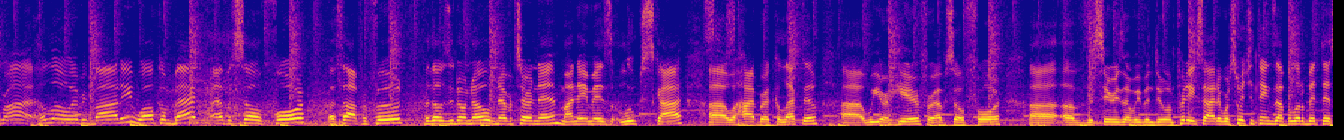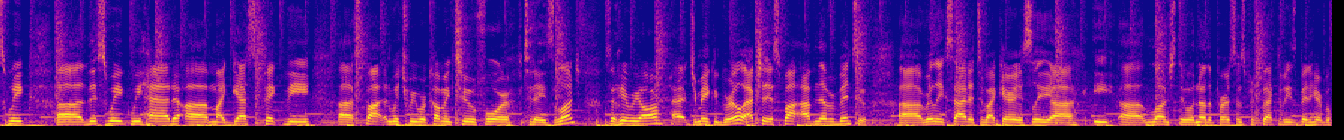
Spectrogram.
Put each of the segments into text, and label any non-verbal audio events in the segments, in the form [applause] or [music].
right. Hello, everybody. Welcome back. Episode four of Thought for Food. For those who don't know, who've never turned in, my name is Luke Sky uh, with Hybrid Collective. Uh, we are here for episode four uh, of the series that we've been doing. Pretty excited. We're switching things up a little bit this week. Uh, this week we had uh, my guest pick the uh, spot in which we were coming to for today's lunch. So here we are at Jamaican Grill, actually a spot I've never been to. Uh, really excited to vicariously eat lunch through another person's perspective. He's been here before.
